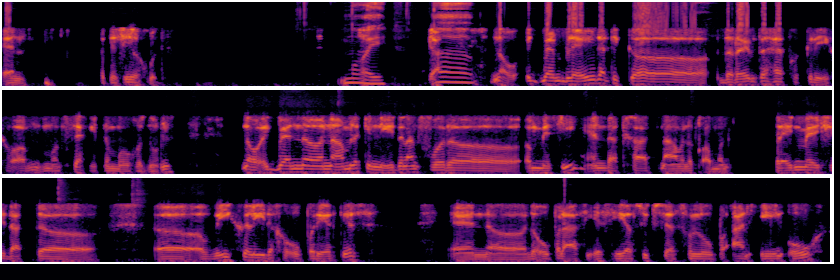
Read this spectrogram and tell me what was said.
En het is heel goed. Mooi. Ja. nou, ik ben blij dat ik de ruimte heb gekregen om mijn zegje te mogen doen. Nou, ik ben namelijk in Nederland voor een missie. En dat gaat namelijk om een klein meisje dat een week geleden geopereerd is. En de operatie is heel succesvol verlopen aan één oog.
